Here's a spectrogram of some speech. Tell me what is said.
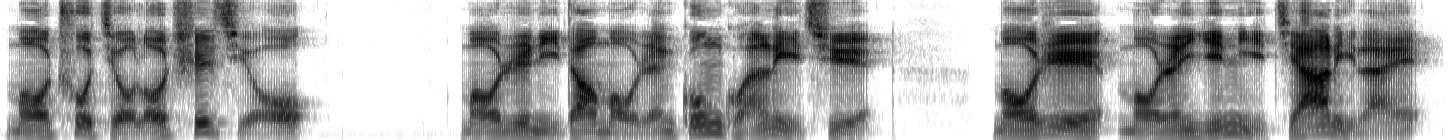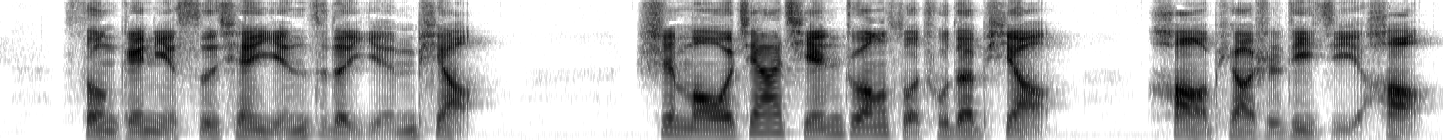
某处酒楼吃酒，某日你到某人公馆里去，某日某人引你家里来。”送给你四千银子的银票，是某家钱庄所出的票，号票是第几号？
